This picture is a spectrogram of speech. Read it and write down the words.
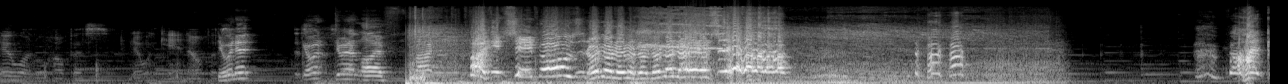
No one will help us. No one can help us. Doing it. This Go it. Doing it live. Fuck. Fucking shit balls! No, no, no, no, no, no, no, no, shit! Fuck!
